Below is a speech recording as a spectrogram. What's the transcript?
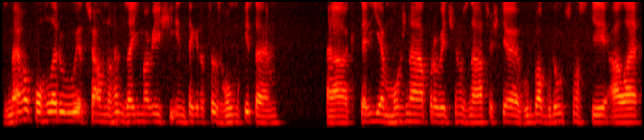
Z mého pohledu je třeba mnohem zajímavější integrace s HomeKitem, který je možná pro většinu z nás ještě hudba budoucnosti, ale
